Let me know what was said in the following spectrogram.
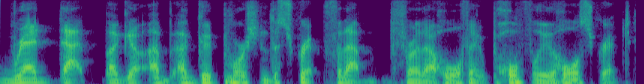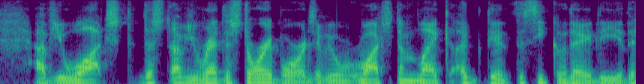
read that like a, a, good portion of the script for that for that whole thing hopefully the whole script. Have you watched this have you read the storyboards? Have you watched them like uh, the the sequel the the the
